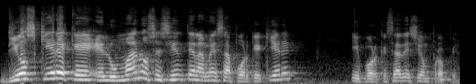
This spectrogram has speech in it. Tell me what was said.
Dios quiere que el humano se siente a la mesa porque quiere y porque sea decisión propia.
